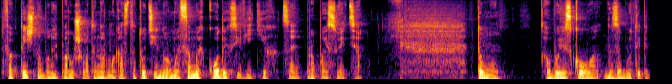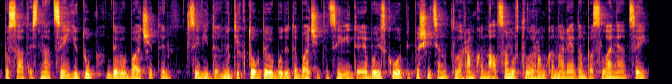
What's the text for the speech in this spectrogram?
фактично будуть порушувати норми Конституції, норми самих кодексів, в яких це прописується. Тому обов'язково не забудьте підписатись на цей YouTube, де ви бачите це відео, на TikTok, де ви будете бачити це відео. І обов'язково підпишіться на телеграм-канал. Саме в телеграм-каналі я дам посилання на цей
